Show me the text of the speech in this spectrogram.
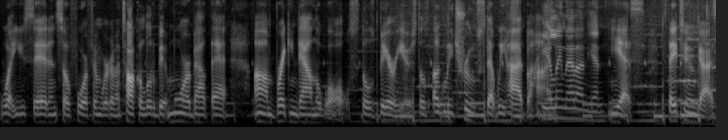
what you said and so forth, and we're going to talk a little bit more about that, um, breaking down the walls, those barriers, those ugly truths that we hide behind. Peeling that onion. Yes. Stay tuned, guys.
